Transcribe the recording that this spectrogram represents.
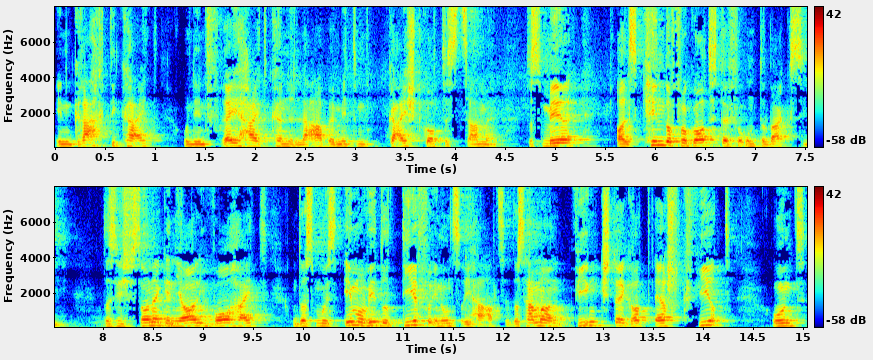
in Gerechtigkeit und in Freiheit können leben mit dem Geist Gottes zusammen. Dass wir als Kinder von Gott dürfen unterwegs sein. Das ist so eine geniale Wahrheit und das muss immer wieder tiefer in unsere Herzen. Das haben wir an Pfingsten gerade erst geführt und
